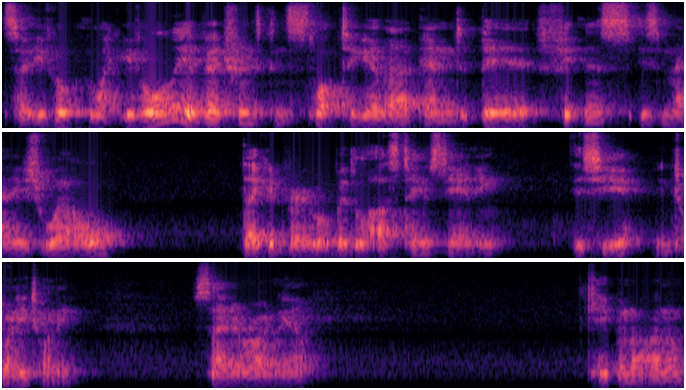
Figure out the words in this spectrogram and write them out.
so if like if all their veterans can slot together and their fitness is managed well, they could very well be the last team standing this year in 2020. Saying it right now. Keep an eye on them.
